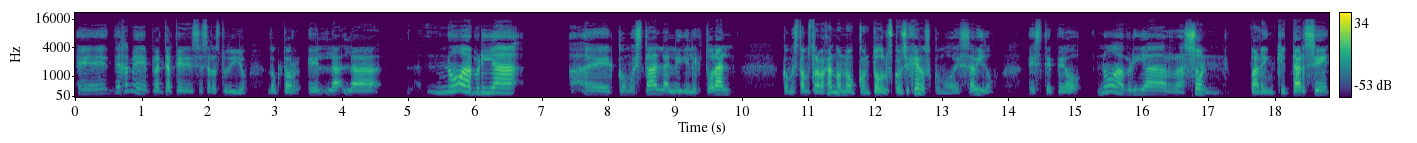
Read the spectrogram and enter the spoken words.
Eh, déjame plantearte, César Astudillo, doctor, eh, la, la, no habría, eh, como está la ley electoral, como estamos trabajando, no con todos los consejeros, como es sabido, este, pero no habría razón para inquietarse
